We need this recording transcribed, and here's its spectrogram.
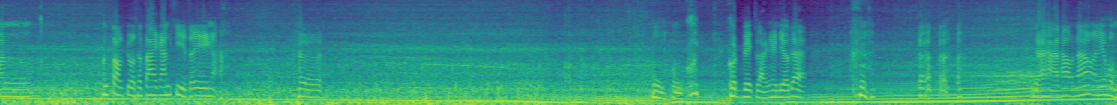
มัน มันตอบโจทย์สไตล์การขี่ตัวเองอะ เออ นี่ผมกด กดเบรกหลังอย่างเดียวได้อย่าหาเทำนะ อันนี้ผม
